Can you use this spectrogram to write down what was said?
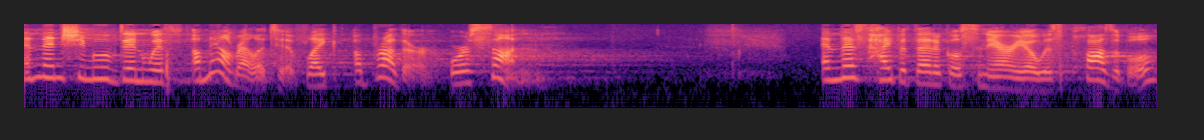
And then she moved in with a male relative, like a brother or a son. And this hypothetical scenario is plausible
